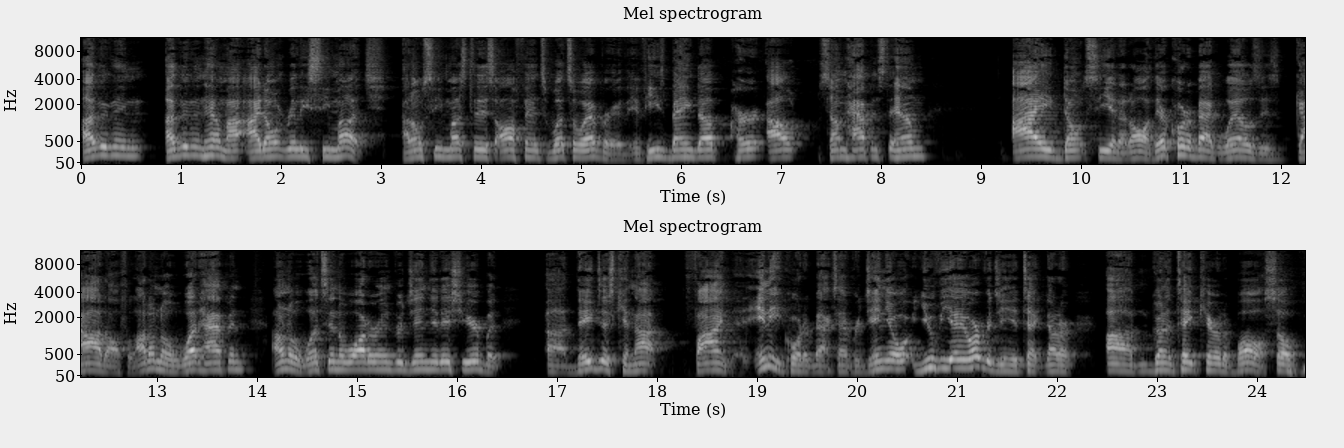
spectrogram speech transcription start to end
other than other than him, I, I, don't really see much. I don't see much to this offense whatsoever. If, if he's banged up, hurt, out, something happens to him, I don't see it at all. Their quarterback Wells is god awful. I don't know what happened. I don't know what's in the water in Virginia this year, but uh, they just cannot find any quarterbacks at Virginia, or UVA, or Virginia Tech that are uh, going to take care of the ball. So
